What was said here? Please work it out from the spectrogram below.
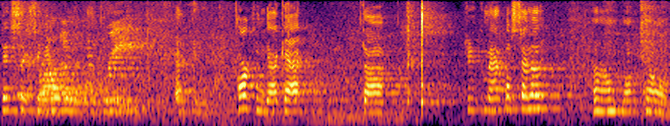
This is the We're on at the, at the parking deck at the Duke Medical Center. Um, no, no.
